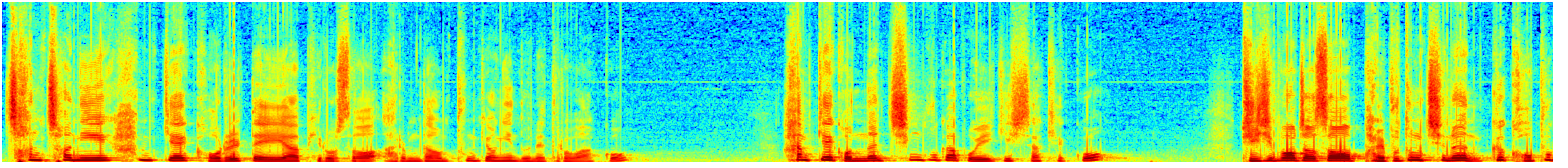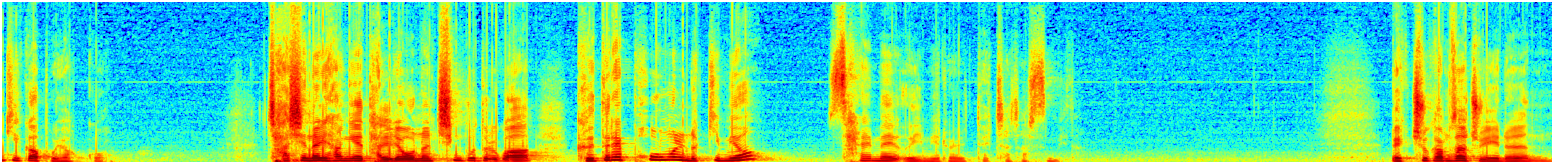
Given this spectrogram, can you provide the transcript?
천천히 함께 걸을 때에야 비로소 아름다운 풍경이 눈에 들어왔고, 함께 걷는 친구가 보이기 시작했고, 뒤집어져서 발부둥치는 그 거북이가 보였고, 자신을 향해 달려오는 친구들과 그들의 포옹을 느끼며 삶의 의미를 되찾았습니다. 맥주 감사 주일은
